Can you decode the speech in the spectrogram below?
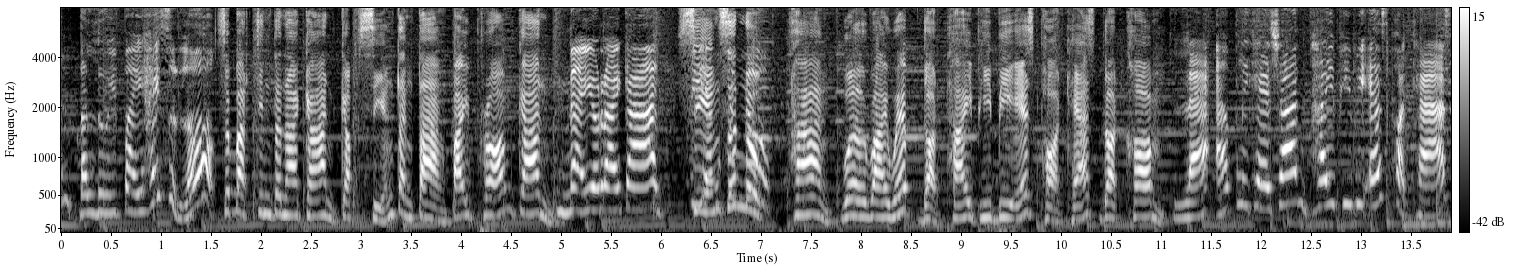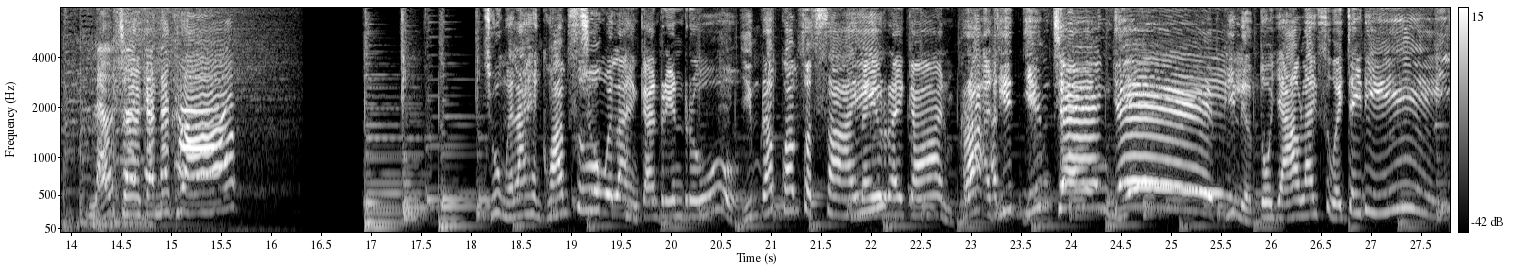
นทุกคนตะลุยไปให้สุดโลก สบัดจินตนาการกับเสียงต่างๆ ไปพร้อมกัน ในรายการเสียงสนุกทาง www.thaipbspodcast.com และแอปพลิเคชันไทย PBS Podcast แล้วเจอกันนะครับช่วงเวลาแห่งความสุขช่วงเวลาแห่งการเรียนรู้ ยิ้มรับความสดใส ในรายการ พระอาทิตย์ยิ้มแฉ่งเย้ พี่เหลือมตัวยาวลายสวยใจดีพี่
